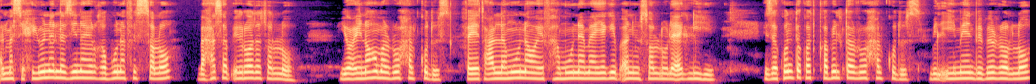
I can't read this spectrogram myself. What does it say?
المسيحيون الذين يرغبون في الصلاة بحسب إرادة الله يعينهم الروح القدس فيتعلمون ويفهمون ما يجب أن يصلوا لأجله. إذا كنت قد قبلت الروح القدس بالإيمان ببر الله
